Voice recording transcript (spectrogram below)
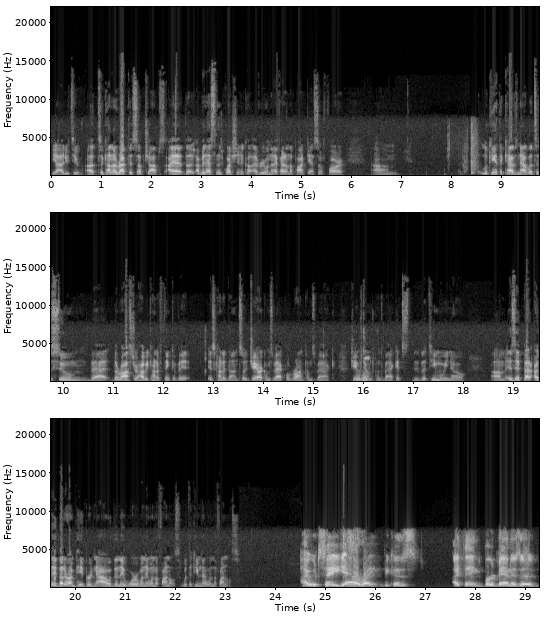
Yeah, I do too. Uh, to kind of wrap this up, Chopz. I the, I've been asking this question to everyone that I've had on the podcast so far. Um, looking at the Cavs now, let's assume that the roster, how we kind of think of it, is kind of done. So J.R. comes back, LeBron comes back, James Mhm. Jones comes back. It's the, the team we know. Um, is it better? Are they better on paper now than they were when they won the finals with the team that won the finals? I would say yeah, right? Because I think Birdman is a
